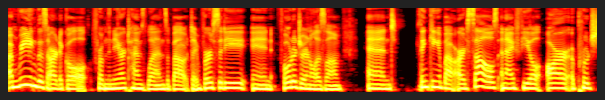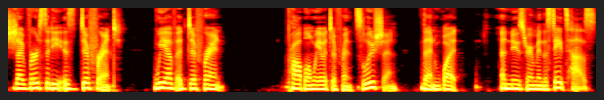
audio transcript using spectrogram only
I'm reading this article from the New York Times lens about diversity in photojournalism and thinking about ourselves. And I feel our approach to diversity is different. We have a different problem. We have a different solution than what a newsroom in the States has.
